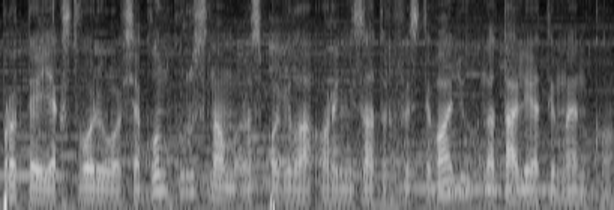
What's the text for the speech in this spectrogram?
Про те, як створювався конкурс, нам розповіла організатор фестивалю Наталія Тименко.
